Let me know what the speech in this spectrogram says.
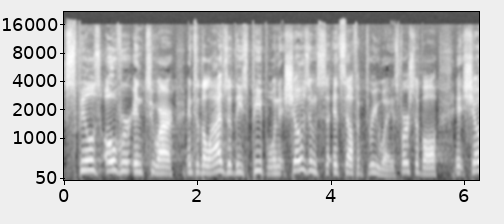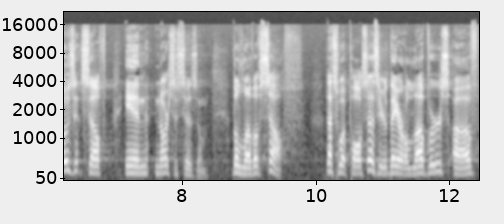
spills over into our into the lives of these people and it shows itself in three ways. First of all, it shows itself in narcissism, the love of self. That's what Paul says here. They are lovers of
